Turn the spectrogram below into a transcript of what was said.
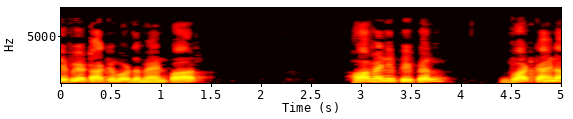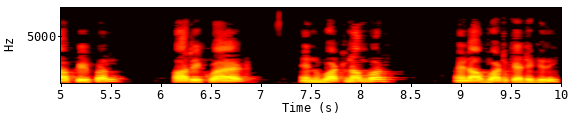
if you are talking about the manpower how many people what kind of people are required in what number and of what category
